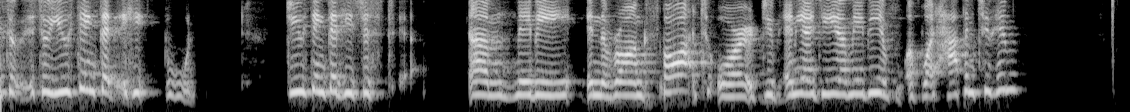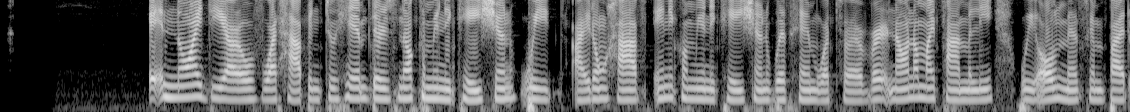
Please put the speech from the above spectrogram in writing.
So, so you think that he, do you think that he's just um, maybe in the wrong spot or do you have any idea maybe of, of what happened to him? eh, no idea of what happened to him. There's no communication. We I don't have any communication with him whatsoever. None of my family. We all miss him, but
